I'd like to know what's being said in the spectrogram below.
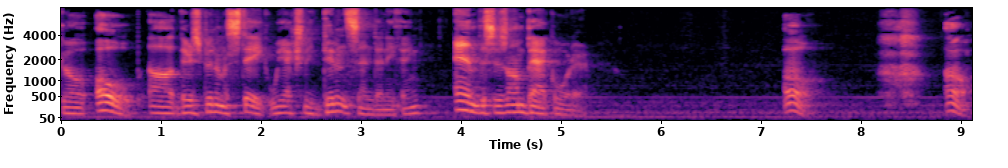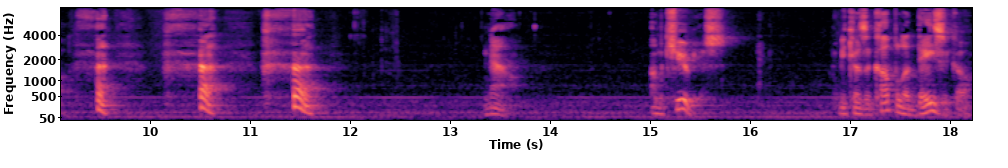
go, oh, uh, there's been a mistake. We actually didn't send anything, and this is on back order. Oh. Oh. now, I'm curious because a couple of days ago,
